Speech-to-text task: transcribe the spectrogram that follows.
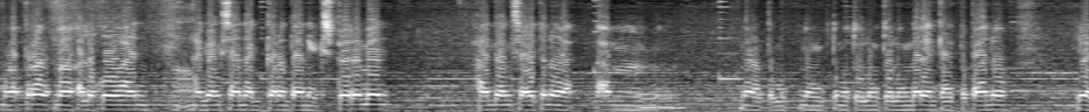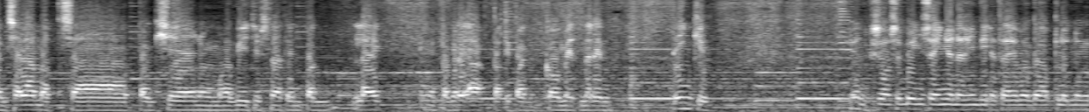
mga prank, mga kalokohan, Oo. hanggang sa nagkaroon tayo ng experiment, hanggang sa ito na nga, um, na tumu- nung tumutulong-tulong na rin kahit paano. Yun, salamat sa pag-share ng mga videos natin, pag-like, pag-react, pati pag-comment na rin. Thank you. Yun, gusto ko sabihin sa inyo na hindi na tayo mag-upload ng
